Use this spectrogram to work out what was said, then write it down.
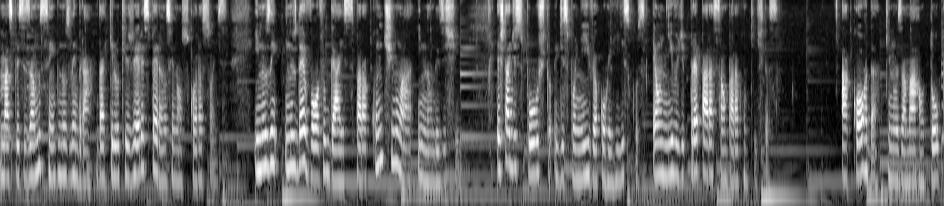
mas precisamos sempre nos lembrar daquilo que gera esperança em nossos corações e nos, e nos devolve o gás para continuar e não desistir. Estar disposto e disponível a correr riscos é um nível de preparação para conquistas. A corda que nos amarra ao topo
